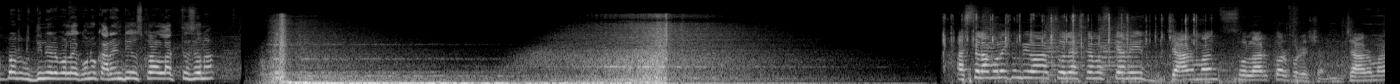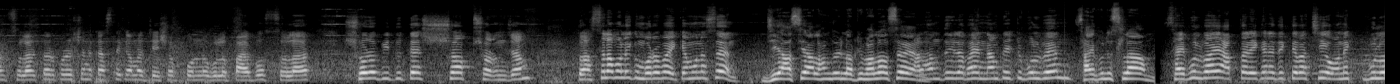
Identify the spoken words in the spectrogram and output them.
আপনার দিনের বেলায় কোনো কারেন্ট ইউজ করা লাগতেছে না। আসসালামু আলাইকুম বিভাগ চলে আসলাম আজকে আমি German solar corporation. German solar কর্পোরেশনের কাছ থেকে আমরা যেসব পণ্যগুলো পাবো সোলার সৌর বিদ্যুতের সব সরঞ্জাম। তো আসসালামু আলাইকুম বড় ভাই কেমন আছেন? জি আছি আলহামদুলিল্লাহ। আপনি ভালো আছেন? আলহামদুলিল্লাহ ভাইয়ের নামটা একটু বলবেন। সাইফুল ইসলাম। সাইফুল ভাই আপনার এখানে দেখতে পাচ্ছি অনেকগুলো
